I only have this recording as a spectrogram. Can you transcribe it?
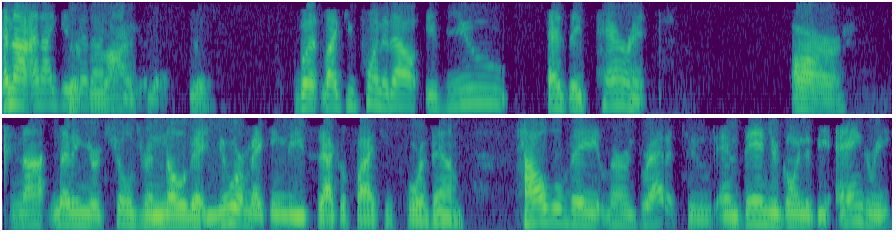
And I and I get that, that idea. But like you pointed out, if you as a parent are not letting your children know that you are making these sacrifices for them, how will they learn gratitude? And then you're going to be angry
